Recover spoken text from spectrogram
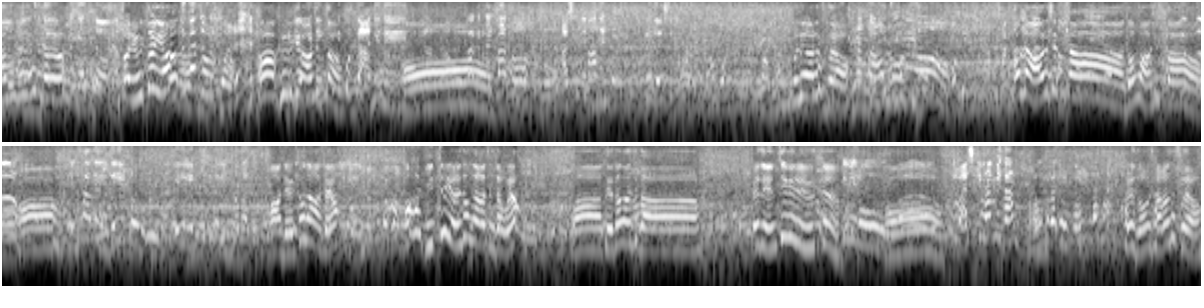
수고하셨어요. 아, 6등이요? 어디까지 올 걸? 아, 그러게 아쉽다. 코스 아니네. 짧아서 아쉽긴 하네. 그래도 열심히 갔어. 고생하셨어요. 어디 아, 나 아쉽다. 너무 아쉽다. 아, 괜찮아요. 내일 또 내일 MT도 있어가지고. 아, 내일 또 나가세요? 아, 이틀 연속 나가신다고요? 와, 대단하시다. 그래도 NTV 6등. TV로 어. 좀 아쉽긴 합니다. 어디까지 올 걸. 그래, 너무 잘하셨어요.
